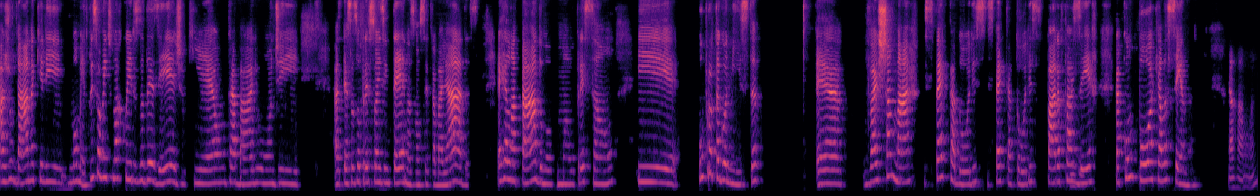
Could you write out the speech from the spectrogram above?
ajudar naquele momento, principalmente no Arco-Íris do Desejo, que é um trabalho onde essas opressões internas vão ser trabalhadas, é relatado uma, uma opressão e o protagonista é, vai chamar espectadores, espectadores para fazer, uhum. para compor aquela cena. Uhum.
